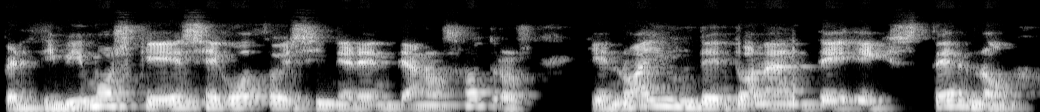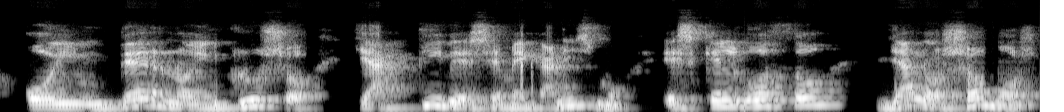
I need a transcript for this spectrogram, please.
percibimos que ese gozo es inherente a nosotros, que no hay un detonante externo o interno incluso que active ese mecanismo. Es que el gozo ya lo somos.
